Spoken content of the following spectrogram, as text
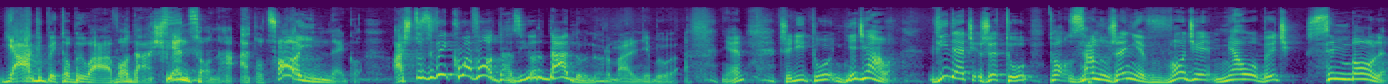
jakby to była woda święcona, a to co innego? Aż to zwykła woda z Jordanu normalnie była. Nie? Czyli tu nie działa. Widać, że tu to zanurzenie w wodzie miało być symbolem.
